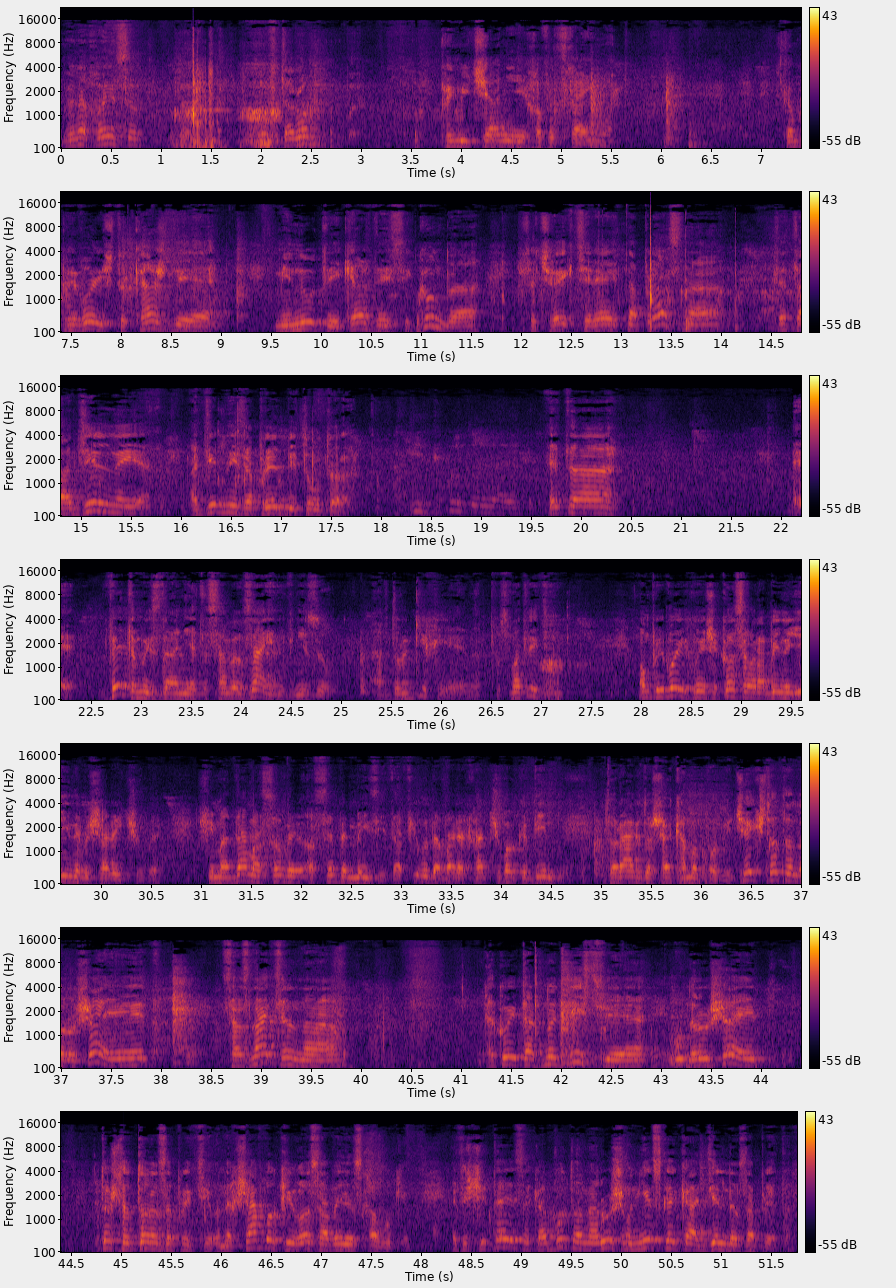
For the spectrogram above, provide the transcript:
Мы находимся во втором примечании Хофецхайма. Он приводит, что каждая минута и каждая секунда, что человек теряет напрасно, это отдельный, отдельный запрет Битултора. Это э, в этом издании это самый Зайн внизу, а в других, э, посмотрите, он приводит к Мешекосова Рабину Ейна Бешары Чува, Шимадам особо особо мезит, а фигу давар хат чува кадин торак душа камапови. Человек что-то нарушает сознательно, какое-то одно действие нарушает то, что Тора запретила. Нахшабл кирос авелес хавуким. Это считается, как будто он нарушил несколько отдельных запретов.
